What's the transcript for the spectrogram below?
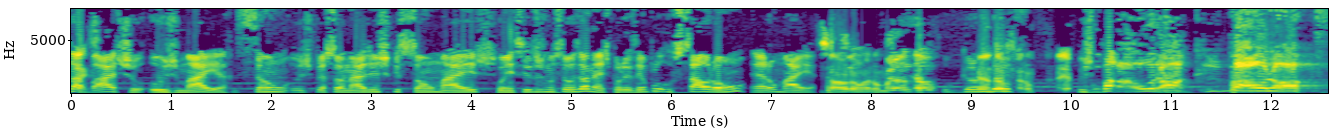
abaixo, os Maia, são os personagens que são mais conhecidos nos seus anéis. Por exemplo, o Sauron era o Maia. Sauron era um Maia. Gandalf. O Gandalf, Gandalf era um Maia. os ba Balrog, os Balrogs.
